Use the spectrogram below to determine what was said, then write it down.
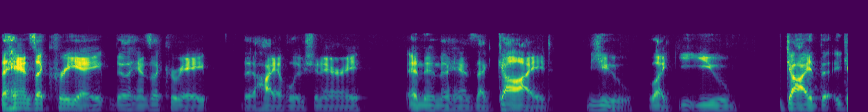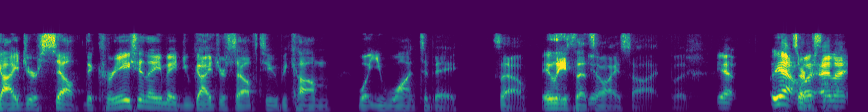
the hands that create, they're the hands that create the high evolutionary, and then the hands that guide you. Like you guide the guide yourself. The creation that you made, you guide yourself to become what you want to be. So at least that's Yeah. how I saw it. But Yeah, yeah, Service and. I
